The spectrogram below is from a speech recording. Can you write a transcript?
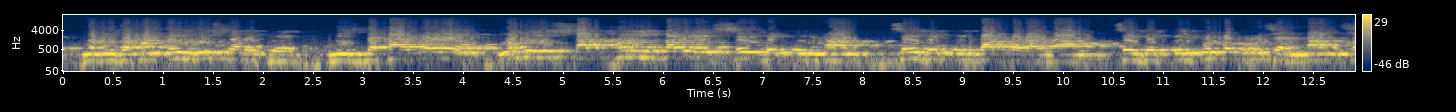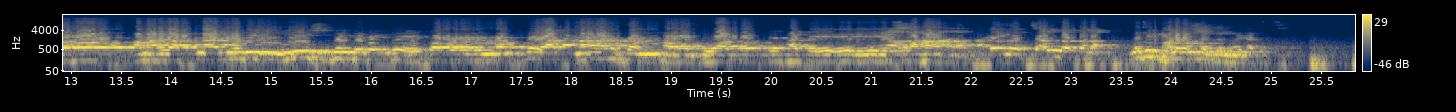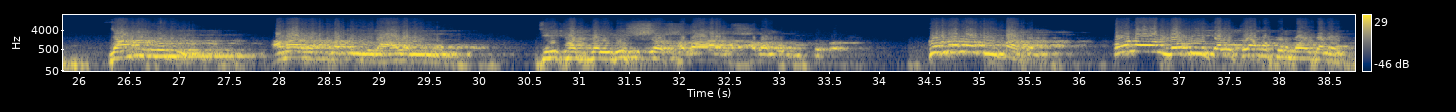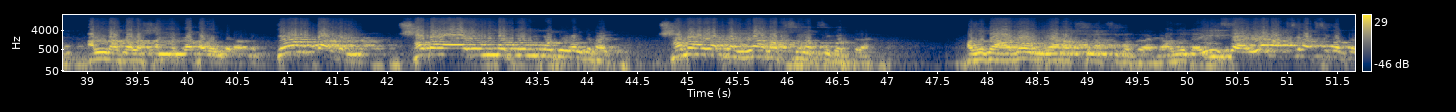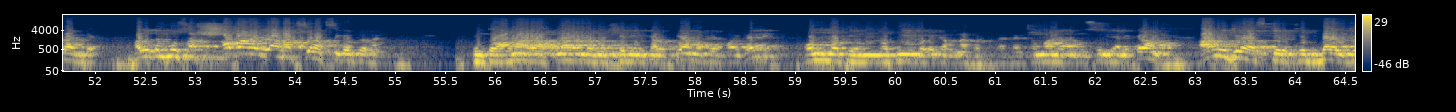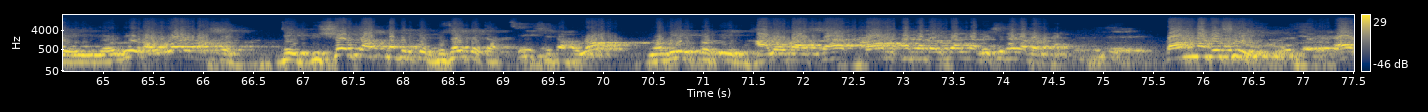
নবী যখন এই লিস্টটা দেখে লিস্ট দেখার পরে নবী তাৎক্ষণিকভাবে সেই ব্যক্তির নাম, সেই ব্যক্তির বাপ দাদার নাম, সেই ব্যক্তির পূর্বপুরুষের নাম সহ আমার আপনার নবী লিস্ট দেখে দেখে কবরের মধ্যে আপনার জন্য দোয়া করতে থাকে। এই হচ্ছে আল্লাহ তাআলা নবীর ভালোবাসার জন্য এটা আমার নবী আমার রহমাতুল্লিল আলামিন। যিনি থাকবেন বিশ্ব সবার সভাপতিত্ব কোন নবী পাবেন। কোন নবী কাল কিয়ামতের ময়দানে আল্লাহ তাআলার সামনে কথা বলতে পারবেন কেউ পারবেন না। সবাই উন্নতি উন্নতি বলতে থাকবে। সবাই আপনার ইয়া নফসি নফসি করতে থাকবে। হযরত আদম করতে হযরত ঈসা করতে হযরত মুসা সবাই ইয়া নফসি করতে থাকবে। কিন্তু আমার আপনার নবী সেদিন কাল ময়দানে বলে কান্না করতে থাকেন। সম্মানিত আমি যে আজকের যে রবিউল মাসে যে বিষয়টা আপনাদেরকে বুঝাইতে চাচ্ছি, সেটা হলো নবীর প্রতি ভালোবাসা কম থাকা দরকার না বেশি থাকা দরকার? কম না বেশি? হ্যাঁ,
